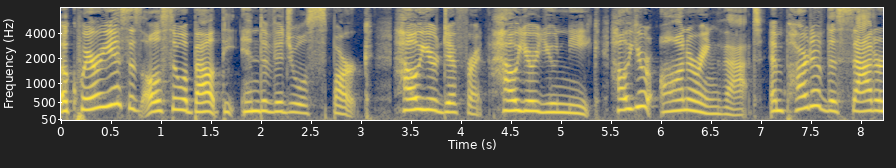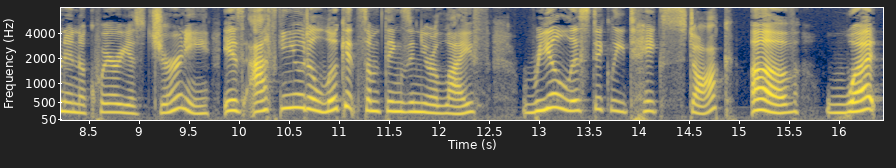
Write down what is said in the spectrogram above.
Aquarius is also about the individual spark how you're different, how you're unique, how you're honoring that. And part of the Saturn in Aquarius journey is asking you to look at some things in your life realistically take stock of what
